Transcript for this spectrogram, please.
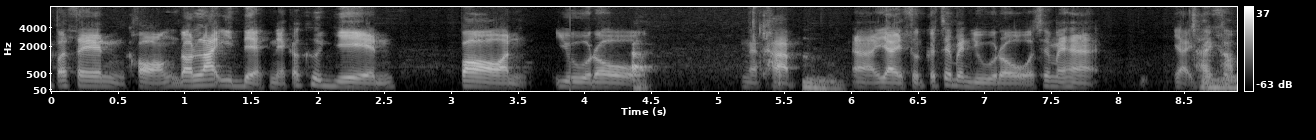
83%ของ dollar index เนี่ยก็คือเยน ปอนด์ ยูโรนะครับอ่าใหญ่สุดก็จะเป็นยูโรใช่ไหมฮะ ใหญ่ที่สุด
